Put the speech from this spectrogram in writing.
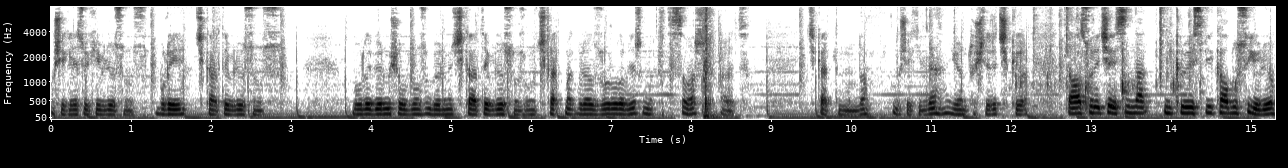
Bu şekilde sökebiliyorsunuz. Burayı çıkartabiliyorsunuz. Burada görmüş olduğunuz bölümü çıkartabiliyorsunuz. Bunu çıkartmak biraz zor olabilir. Mıknatısı var. Evet. Çıkarttım bunu da. Bu şekilde yön tuşları çıkıyor. Daha sonra içerisinden micro USB kablosu geliyor.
